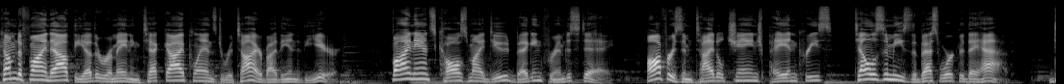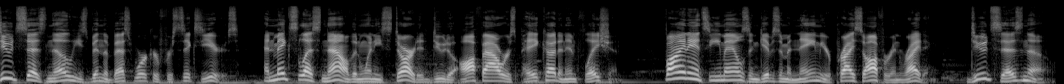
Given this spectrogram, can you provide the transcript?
Come to find out, the other remaining tech guy plans to retire by the end of the year. Finance calls my dude begging for him to stay, offers him title change, pay increase, tells him he's the best worker they have. Dude says no, he's been the best worker for six years, and makes less now than when he started due to off hours pay cut and inflation. Finance emails and gives him a name your price offer in writing. Dude says no.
